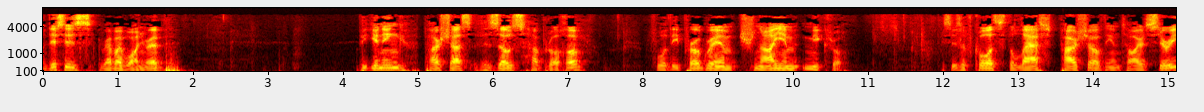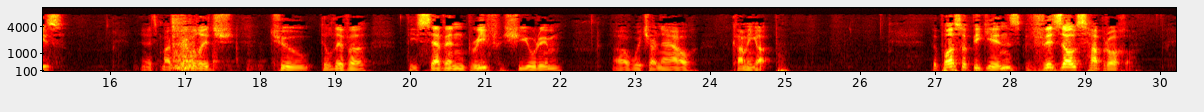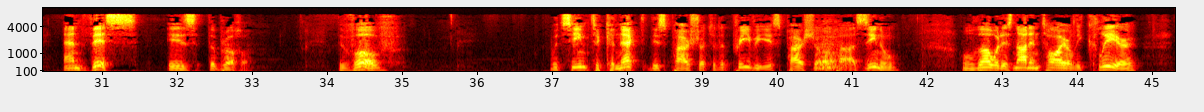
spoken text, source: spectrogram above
This is Rabbi Weinreb beginning Parshas Vizos Habrocha for the program Shnayim Mikro. This is, of course, the last Parsha of the entire series, and it's my privilege to deliver the seven brief shiurim uh, which are now coming up. The pasuk begins Vizos Habrocha, and this is the brocha. The Vov would seem to connect this parsha to the previous parsha of Ha'azinu, although it is not entirely clear,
